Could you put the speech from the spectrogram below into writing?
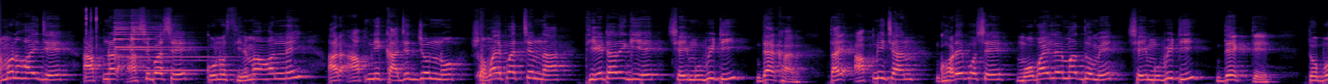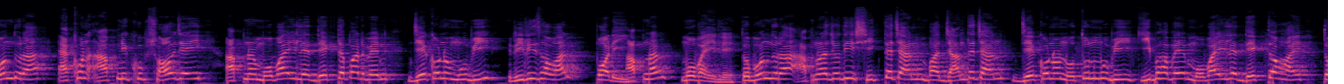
এমন হয় যে আপনার আশেপাশে কোনো সিনেমা হল নেই আর আপনি কাজের জন্য সময় পাচ্ছেন না, থিয়েটারে গিয়ে সেই মুভিটি দেখার। তাই আপনি চান ঘরে বসে মোবাইলের মাধ্যমে সেই মুভিটি দেখতে। তো বন্ধুরা, এখন আপনি খুব সহজেই আপনার মোবাইলে দেখতে পারবেন যে কোনো মুভি রিলিজ হওয়ার পরেই আপনার মোবাইলে। তো বন্ধুরা, আপনারা যদি শিখতে চান বা জানতে চান যে কোনো নতুন মুভি কীভাবে মোবাইলে দেখতে হয়, তো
